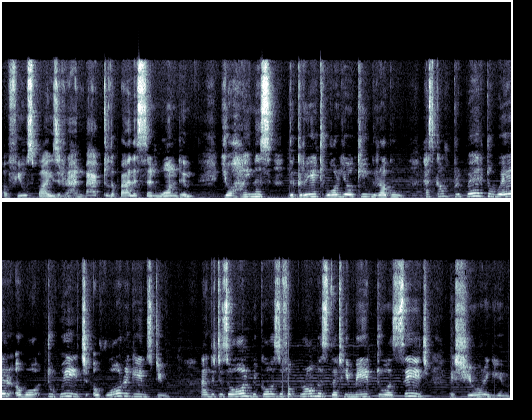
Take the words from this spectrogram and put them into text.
a few spies ran back to the palace and warned him, Your Highness, the great warrior King Raghu has come prepared to, war, to wage a war against you, and it is all because of a promise that he made to a sage assuring him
